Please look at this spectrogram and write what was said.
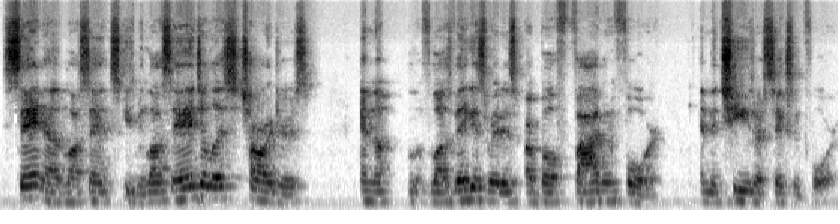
San uh, Los An- excuse me, Los Angeles Chargers and the Las Vegas Raiders are both 5 and 4 and the Chiefs are 6 and 4.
